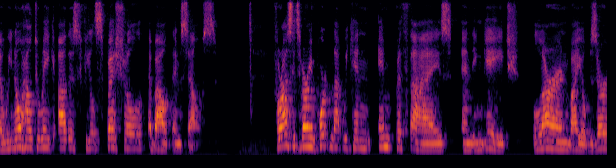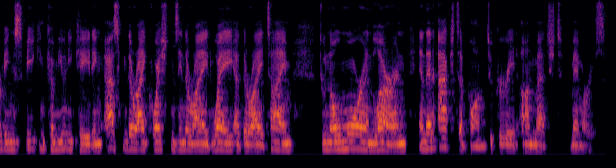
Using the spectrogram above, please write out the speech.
uh, we know how to make others feel special about themselves. For us, it's very important that we can empathize and engage, learn by observing, speaking, communicating, asking the right questions in the right way at the right time to know more and learn, and then act upon to create unmatched memories.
